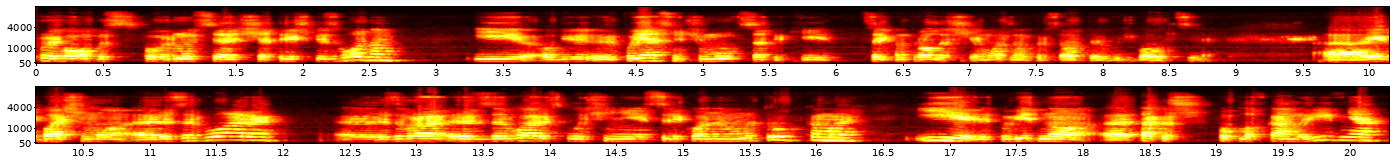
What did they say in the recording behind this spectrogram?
про його опис повернуся ще трішки згодом і поясню, чому все-таки цей контролер ще можна використовувати в учбових цілях. Як бачимо, резервуари, резервуари, сполучені силіконовими трубками і відповідно також поплавками рівня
